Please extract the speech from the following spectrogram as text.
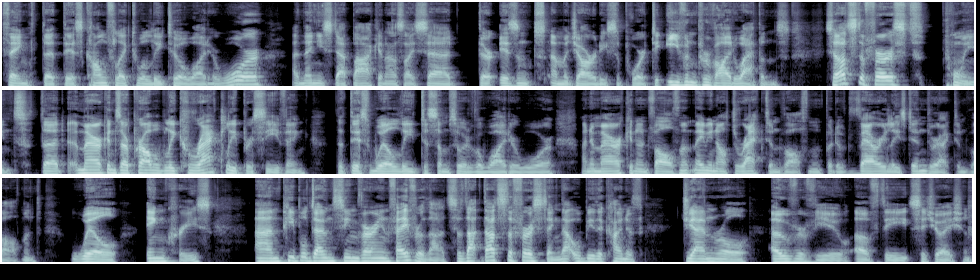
think that this conflict will lead to a wider war. And then you step back, and as I said, there isn't a majority support to even provide weapons. So that's the first point that Americans are probably correctly perceiving that this will lead to some sort of a wider war and American involvement, maybe not direct involvement, but at very least indirect involvement, will increase. And people don't seem very in favor of that. So that that's the first thing. That will be the kind of general overview of the situation.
